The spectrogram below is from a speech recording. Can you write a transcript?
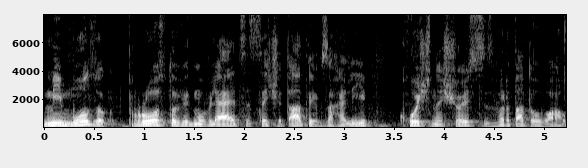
Мій мозок просто відмовляється це читати і взагалі хоч на щось звертати увагу.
